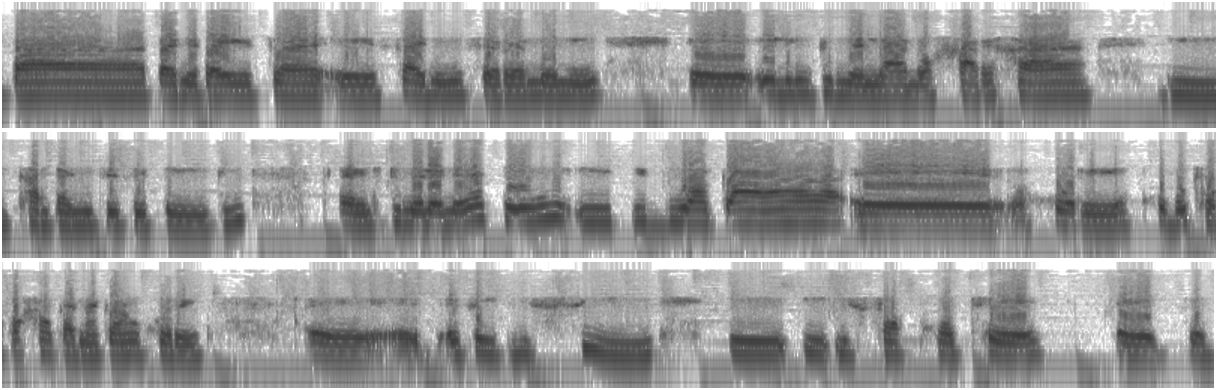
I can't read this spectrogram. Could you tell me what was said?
ba ba ne ba etsa eh, signing ceremony eh, e leng tumelano gare ga di-company tse tse pedi. And tumelano ya teng e bua ka um gore go botlhokwa ga kana kang gore eh SABC e e supporte uh, the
